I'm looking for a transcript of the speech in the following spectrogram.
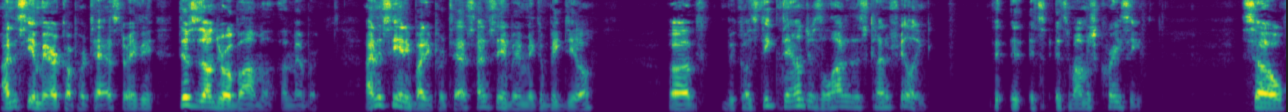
I didn't see America protest or anything. This is under Obama, I remember. I didn't see anybody protest. I didn't see anybody make a big deal. Uh, because deep down, there's a lot of this kind of feeling. It, it, it's it's mamish crazy. So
